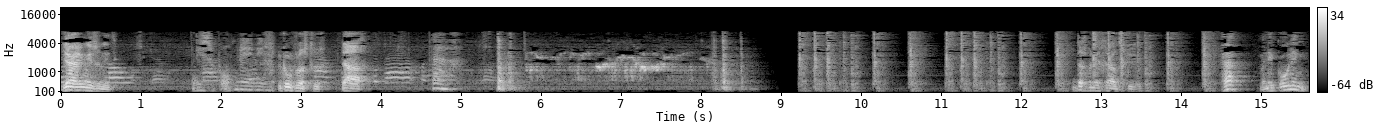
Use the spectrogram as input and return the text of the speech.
Jaring is er niet. Die is op opneming. Dan komt wel eens terug. Dag. Dag. Dag, meneer Goudschuur. Hè, meneer Koning.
